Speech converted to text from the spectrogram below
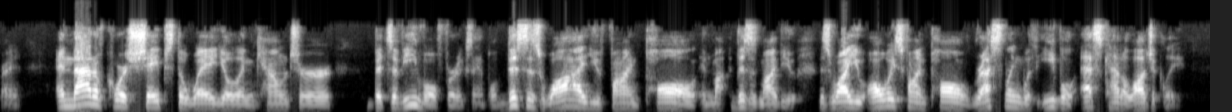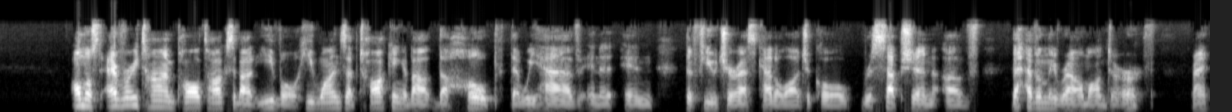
right? And that, of course, shapes the way you'll encounter bits of evil, for example. This is why you find Paul, in my, this is my view, this is why you always find Paul wrestling with evil eschatologically. Almost every time Paul talks about evil, he winds up talking about the hope that we have in a, in the future eschatological reception of the heavenly realm onto earth right?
